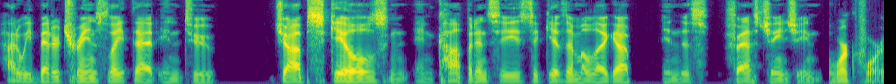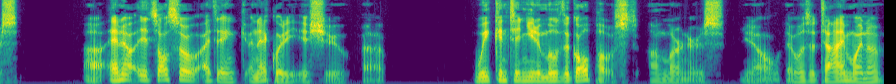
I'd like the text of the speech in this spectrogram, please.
How do we better translate that into job skills and, and competencies to give them a leg up in this fast changing workforce? Uh, and uh, it's also, I think, an equity issue. Uh, we continue to move the goalpost on learners. You know, there was a time when a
